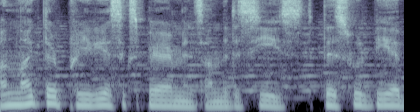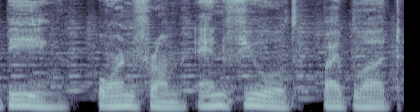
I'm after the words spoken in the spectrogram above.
Unlike their previous experiments on the deceased, this would be a being born from and fueled by blood,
